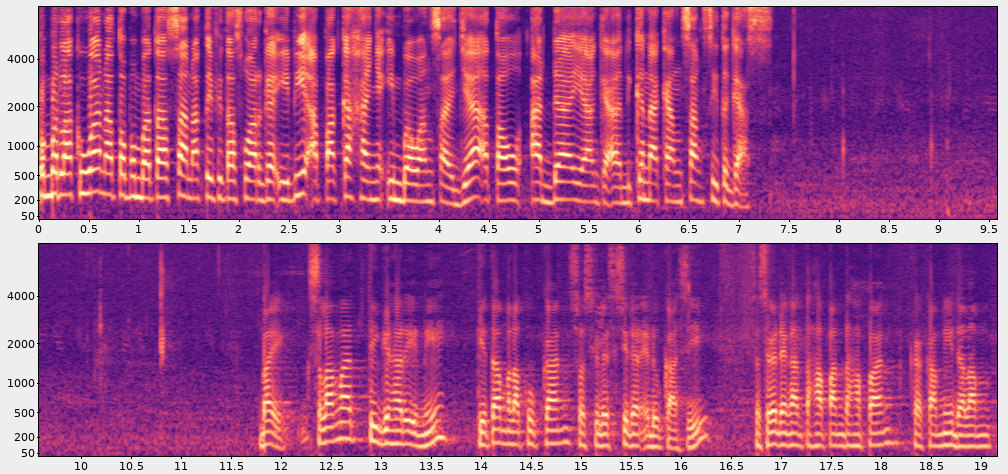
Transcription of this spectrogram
pemberlakuan atau pembatasan aktivitas warga ini apakah hanya imbauan saja atau ada yang dikenakan sanksi tegas? Baik, selama tiga hari ini kita melakukan sosialisasi dan edukasi sesuai dengan tahapan-tahapan ke kami dalam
